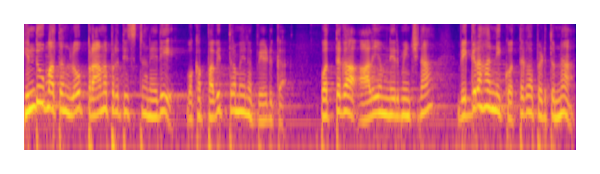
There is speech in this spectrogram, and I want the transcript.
హిందూ మతంలో ప్రాణప్రతిష్ఠ అనేది ఒక పవిత్రమైన వేడుక. కొత్తగా ఆలయం నిర్మించినా విగ్రహాన్ని కొత్తగా పెడుతున్నా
